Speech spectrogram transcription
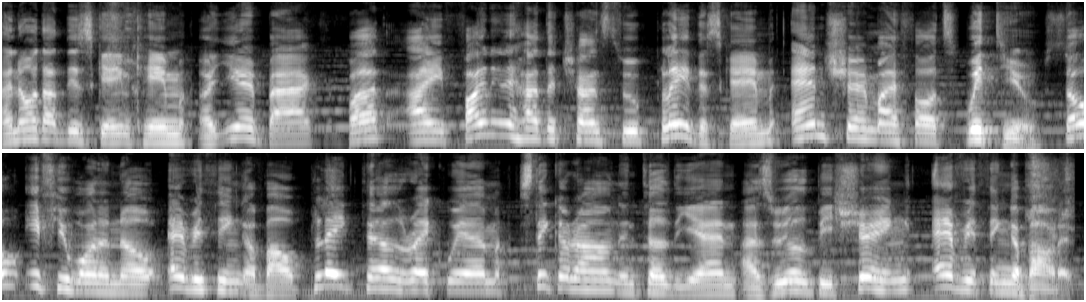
I know that this game came a year back, but I finally had the chance to play this game and share my thoughts with you. So if you want to know everything about Plague Tale Requiem, stick around until the end as we'll be sharing everything about it.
